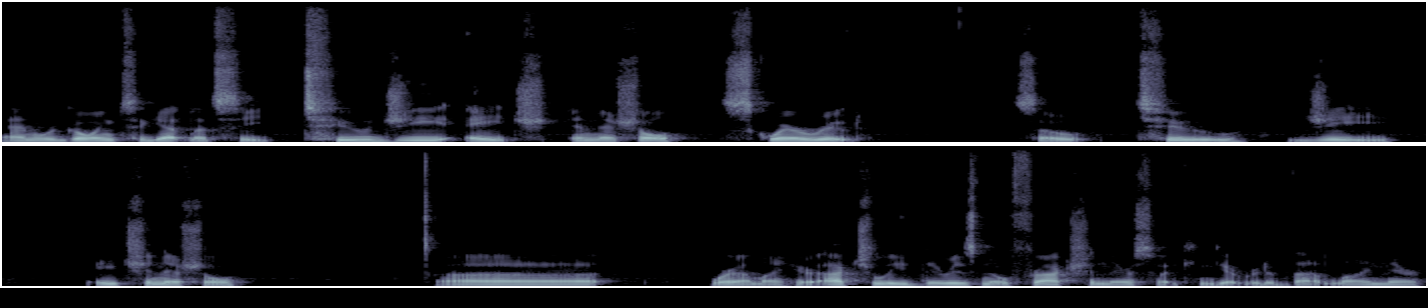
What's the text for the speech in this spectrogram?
and we're going to get, let's see, 2gh initial square root. So 2g h initial, uh, where am I here? Actually, there is no fraction there, so I can get rid of that line there.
